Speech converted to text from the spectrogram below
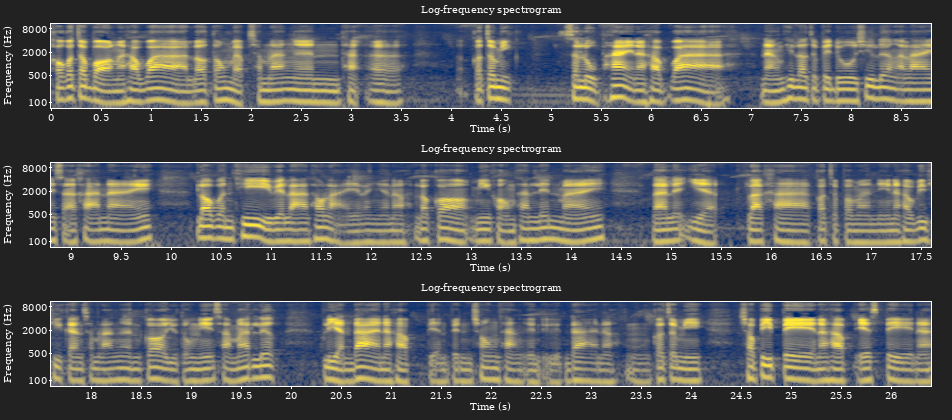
เขาก็จะบอกนะครับว่าเราต้องแบบชำระเงินทาเอ่อก็จะมีสรุปให้นะครับว่าหนังที่เราจะไปดูชื่อเรื่องอะไรสาขาไหน รอบวันที่เวลาเท่าไหร่อะไรเงี้ยเนาะแล้วก็มีของท่านเล่นไหมรายละเอียด ราคาก็จะประมาณนี้นะครับ วิธีการชำระเงินก็อยู่ตรงนี้สามารถเลือกเปลี่ยนได้นะครับ เปลี่ยนเป็นช่องทางอื่นๆได้นะก็จะมี s h o p e e Pay นะครับ S Pay นะ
